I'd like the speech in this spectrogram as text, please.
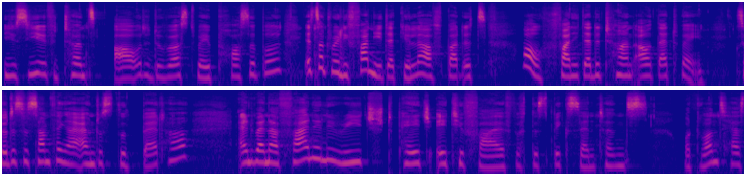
you see if it turns out the worst way possible. It's not really funny that you laugh, but it's, oh, funny that it turned out that way. So, this is something I understood better. And when I finally reached page 85 with this big sentence, what once has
